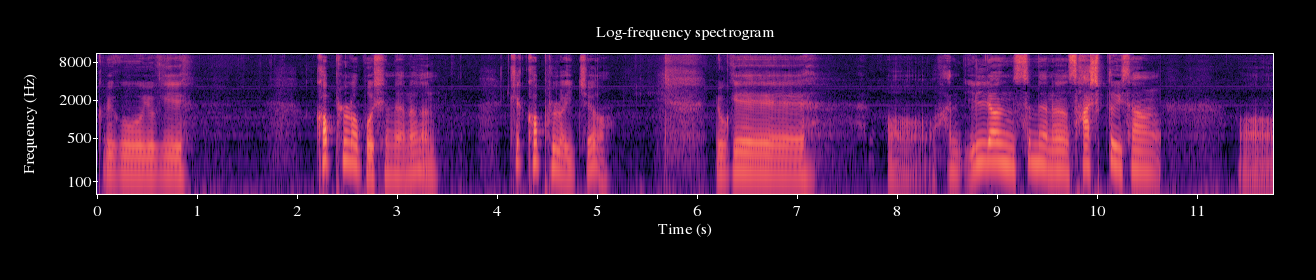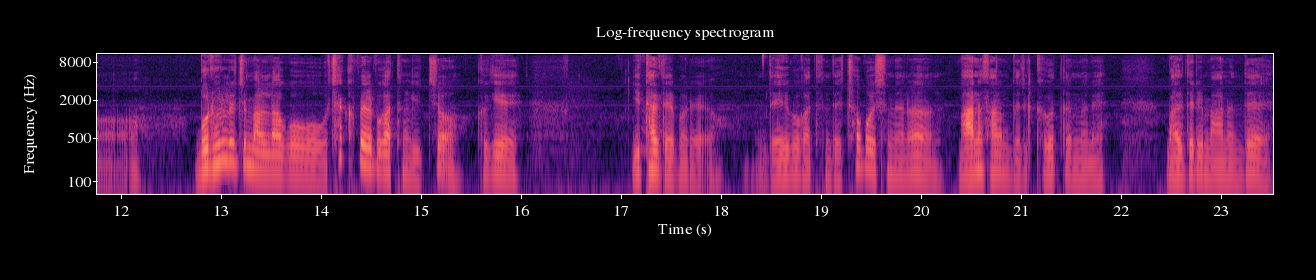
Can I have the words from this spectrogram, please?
그리고 여기 커플러 보시면은 퀵 커플러 있죠. 요게 어, 한 1년 쓰면은 40도 이상 어, 물 흐르지 말라고 체크 밸브 같은 게 있죠. 그게 이탈돼 버려요. 네이버 같은데 쳐보시면은 많은 사람들이 그것 때문에 말들이 많은데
